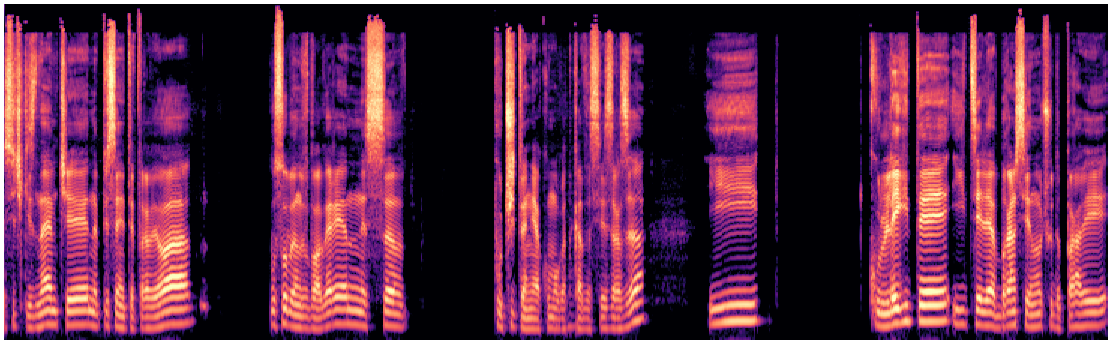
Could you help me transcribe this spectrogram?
всички знаем, че написаните правила особено в България, не са почитани, ако мога така да се изразя. И колегите и целият бранш се е научил да прави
